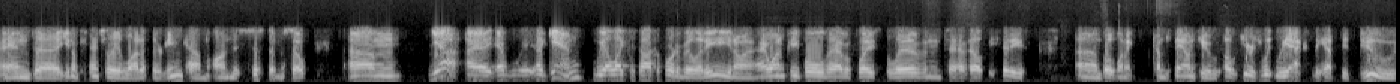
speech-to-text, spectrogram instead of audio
and, uh, you know, potentially a lot of their income on this system. So, um, yeah, I, again, we all like to talk affordability. You know, I want people to have a place to live and to have healthy cities. Um, but when it comes down to, oh, here's what we actually have to do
